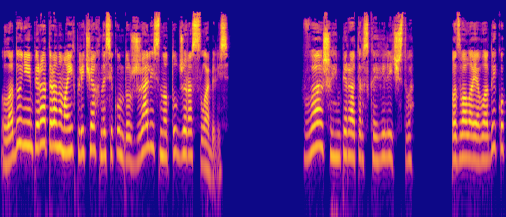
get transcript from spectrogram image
Ладони императора на моих плечах на секунду сжались, но тут же расслабились. «Ваше императорское величество», — позвала я владыку,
